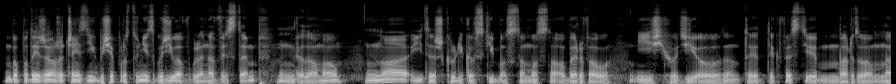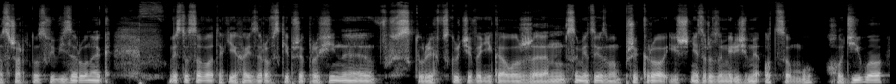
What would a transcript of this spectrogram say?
bo podejrzewam, że część z nich by się po prostu nie zgodziła w ogóle na występ, wiadomo. No i też Królikowski mocno, mocno oberwał, jeśli chodzi o te, te kwestie, bardzo naszarpnął swój wizerunek. Wystosował takie hajzerowskie przeprosiny, z których w skrócie wynikało, że w sumie to jest mu przykro, iż nie zrozumieliśmy o co mu chodziło.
